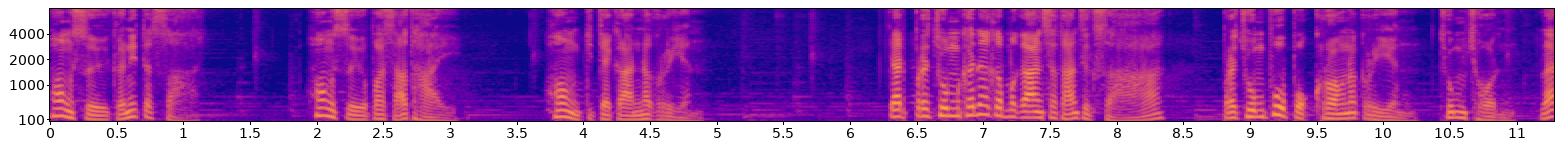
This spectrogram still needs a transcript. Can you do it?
ห้องสื่อคณิตศาสตร์ ห้องสื่อภาษาไทย ห้องกิจการนักเรียน จัดประชุมคณะกรรมการสถานศึกษา ประชุมผู้ปกครองนักเรียน ชุมชน และ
